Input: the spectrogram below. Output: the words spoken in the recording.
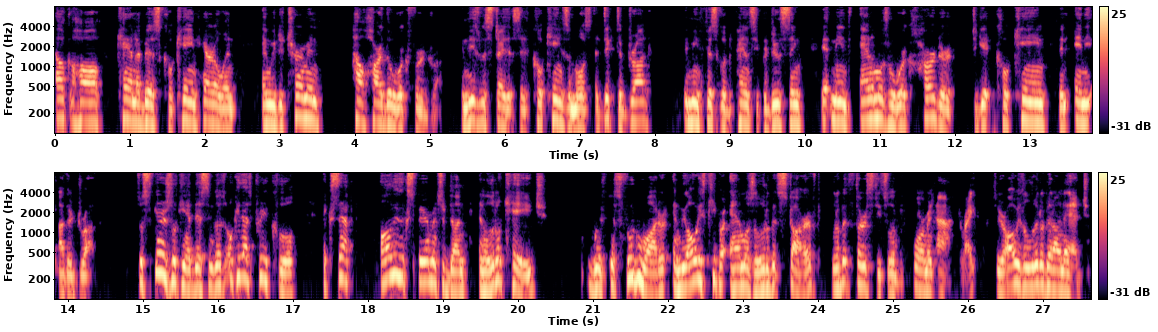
alcohol, cannabis, cocaine, heroin, and we determine how hard they'll work for a drug. And these were the studies that said cocaine is the most addictive drug. It means physical dependency producing. It means animals will work harder to get cocaine than any other drug. So Skinner's looking at this and goes, okay, that's pretty cool except all these experiments are done in a little cage with just food and water, and we always keep our animals a little bit starved, a little bit thirsty, so they perform and act, right? So you're always a little bit on edge.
